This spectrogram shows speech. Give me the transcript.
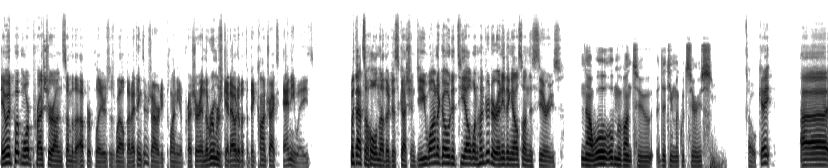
It would put more pressure on some of the upper players as well, but I think there's already plenty of pressure, and the rumors get out about the big contracts anyways. But that's a whole nother discussion. Do you want to go to TL 100 or anything else on this series? No, we'll we'll move on to the Team Liquid series. Okay. Uh,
